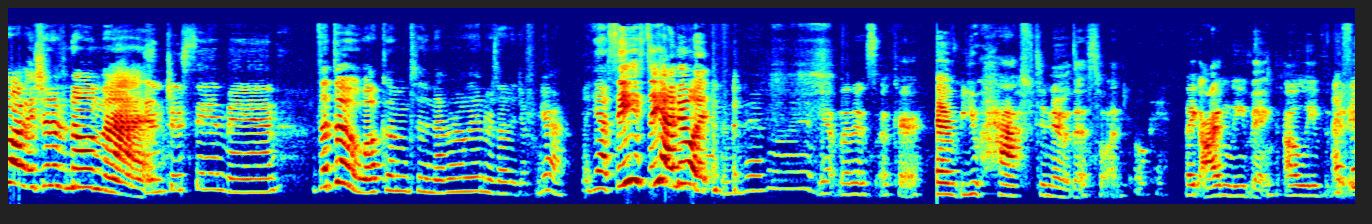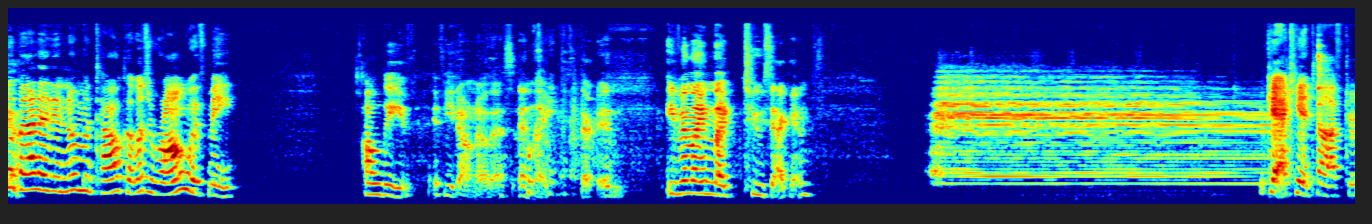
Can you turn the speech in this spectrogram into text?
god, I should have known that. Enter Sandman. Is that the Welcome to Neverland, or is that a different? Yeah. Yeah. See, see, I knew it. Yep, that is okay. Um, you have to know this one. Okay. Like I'm leaving. I'll leave the I feel bad I didn't know Metallica. What's wrong with me? I'll leave if you don't know this in Okay. like thir- in even like in like two seconds. Okay, I can't tell after.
